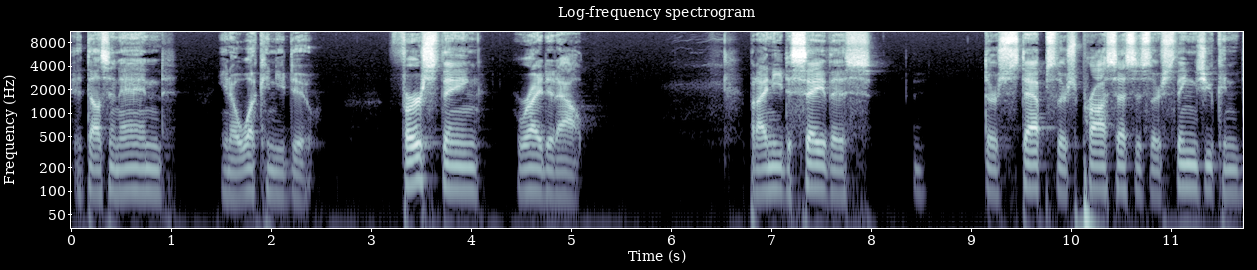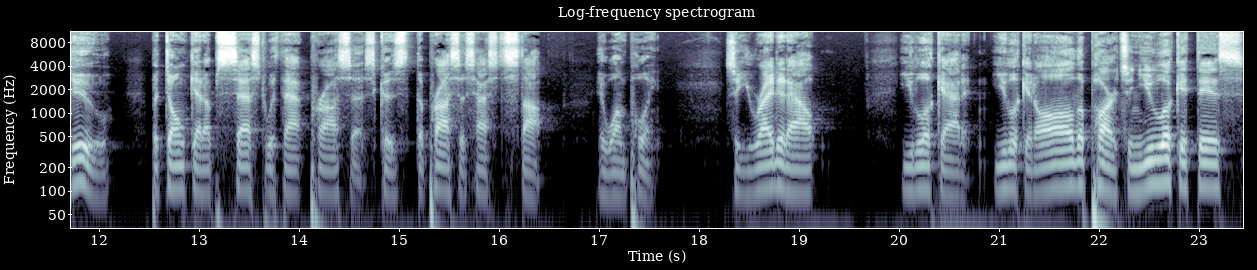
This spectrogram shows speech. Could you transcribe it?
it doesn't end, you know, what can you do? First thing, write it out. But I need to say this there's steps, there's processes, there's things you can do but don't get obsessed with that process because the process has to stop at one point. So you write it out, you look at it, you look at all the parts, and you look at this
